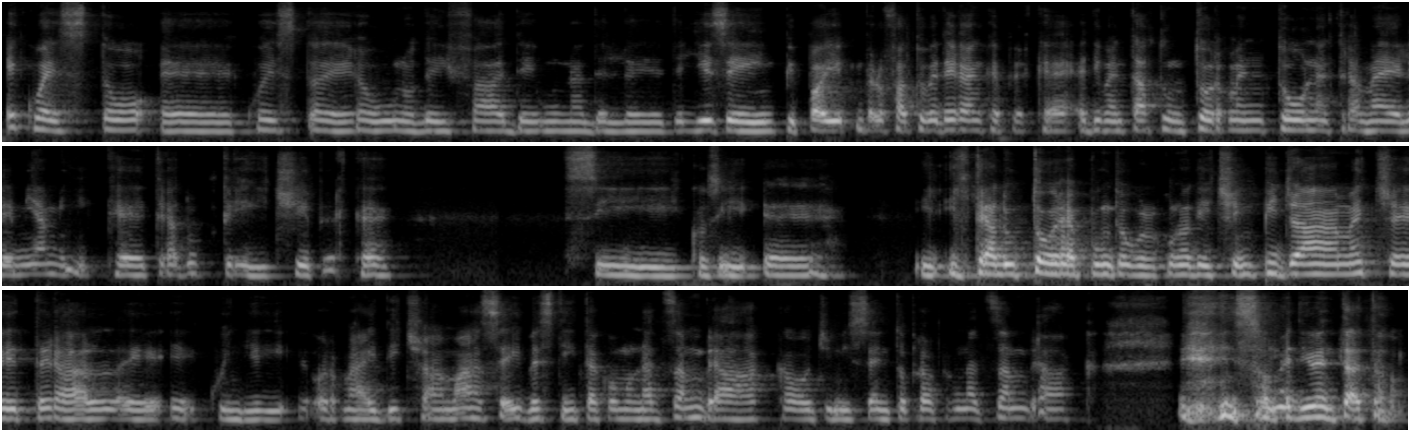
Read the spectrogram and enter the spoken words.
e questo, eh, questo, era uno dei fa, de, una delle, degli esempi. Poi ve l'ho fatto vedere anche perché è diventato un tormentone tra me e le mie amiche traduttrici, perché sì, così eh, il, il, traduttore appunto qualcuno dice in pigiama eccetera e, e, quindi ormai diciamo ah sei vestita come una zambracca oggi mi sento proprio una zambracca insomma è diventato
